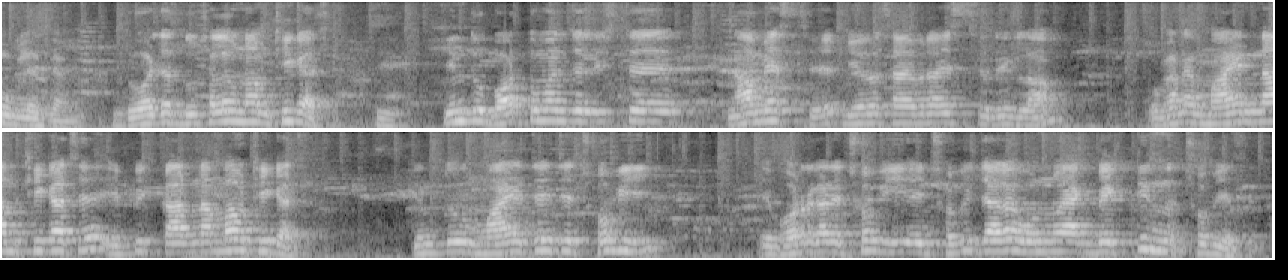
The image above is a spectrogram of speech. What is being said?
মুগলেশ গায়েন দু হাজার দু সালেও নাম ঠিক আছে। কিন্তু বর্তমান যে লিস্টে নাম এসছে বিএলও সাহেবরা এসছে দেখলাম ওখানে মায়ের নাম ঠিক আছে এপিক কার্ড নাম্বারও ঠিক আছে। কিন্তু মায়ের যে যে ছবি এই ভোটার কার্ডের ছবি, এই ছবির জায়গায় অন্য এক ব্যক্তির ছবি এসেছে।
